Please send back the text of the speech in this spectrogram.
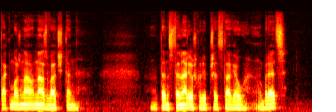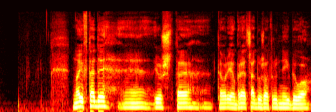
tak można nazwać ten ten scenariusz, który przedstawiał Brec. No i wtedy e, już te teorie Breca dużo trudniej było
